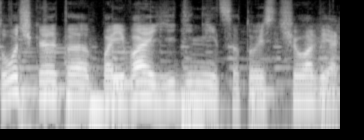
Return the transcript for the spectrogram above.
точка это боевая единица, то есть человек.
